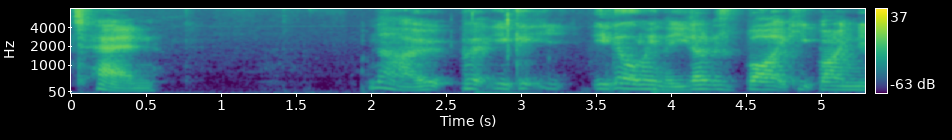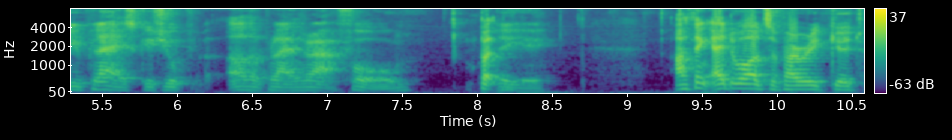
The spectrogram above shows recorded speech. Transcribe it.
10. No, but you get you, you get what I mean. Though you don't just buy keep buying new players because your other players are out of form, But do you? I think Edouard's a very good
